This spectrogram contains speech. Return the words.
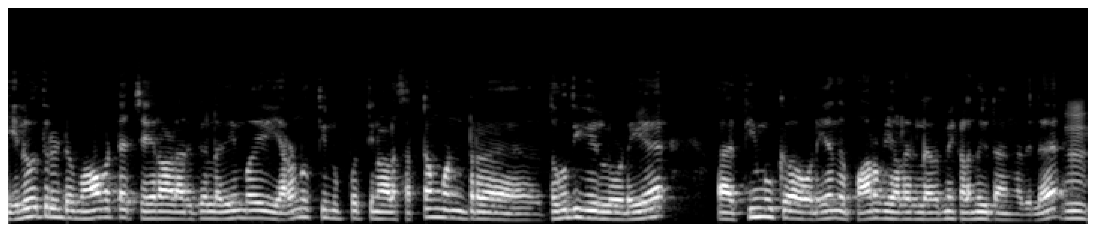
72 ரெண்டு மாவட்ட செயலாளர்கள் அதே மாதிரி இருநூத்தி முப்பத்தி நாலு சட்டமன்ற தொகுதிகளுடைய திமுகவுடைய அந்த பார்வையாளர்கள் எல்லாருமே கலந்துக்கிட்டாங்க அதுல. ம்.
